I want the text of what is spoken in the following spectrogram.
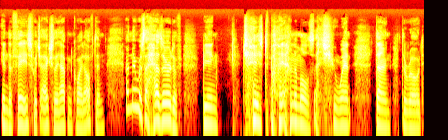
in the face, which actually happened quite often. And there was the hazard of being chased by animals as you went down the road.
